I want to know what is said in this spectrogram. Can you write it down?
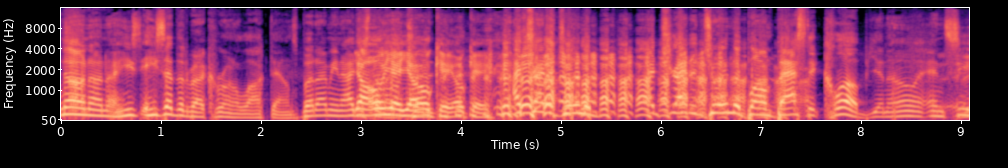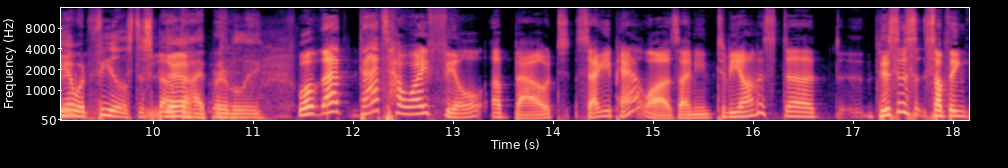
No, no, no. He's he said that about Corona lockdowns, but I mean, I Yeah. just Oh, thought yeah, yeah. to- Okay, okay. I try to join the I try to join the bombastic club, you know, and see how it feels to spout Yeah. the hyperbole. Well, that that's how I feel about saggy pant laws. I mean, to be honest, uh, this is something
